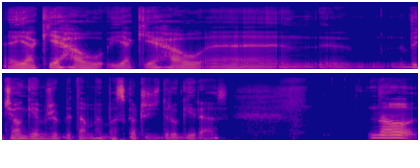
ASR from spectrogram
jak jechał, jak jechał e, wyciągiem, żeby tam chyba skoczyć drugi raz. No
